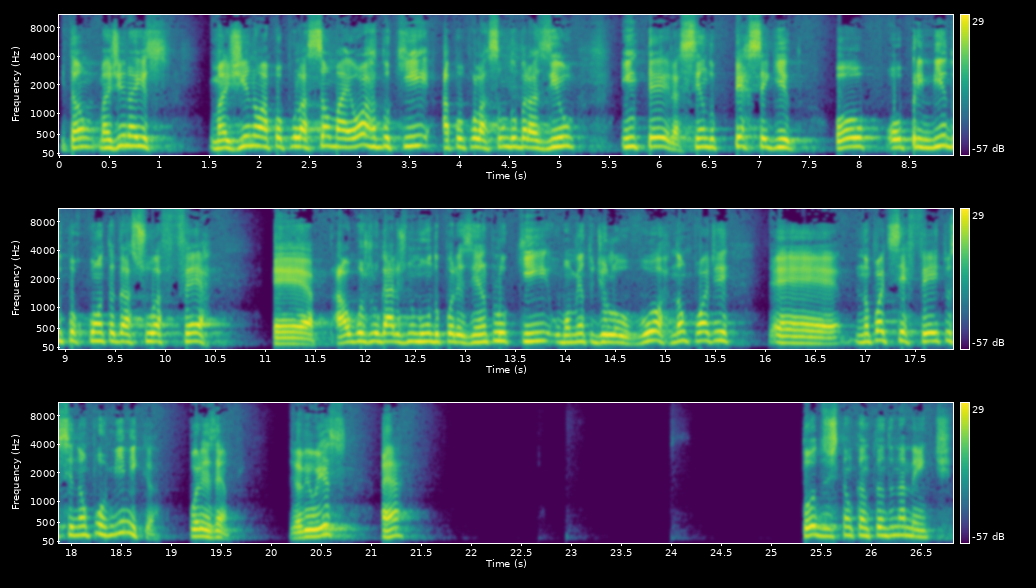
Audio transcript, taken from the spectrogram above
Então, imagina isso. Imagina uma população maior do que a população do Brasil inteira sendo perseguido ou oprimido por conta da sua fé. É, há alguns lugares no mundo, por exemplo, que o momento de louvor não pode, é, não pode ser feito senão por mímica, por exemplo. Já viu isso? É. Todos estão cantando na mente,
